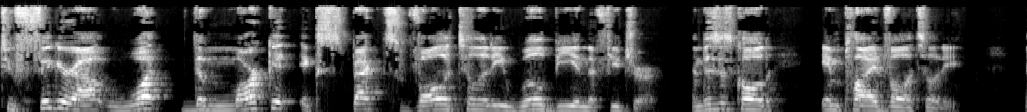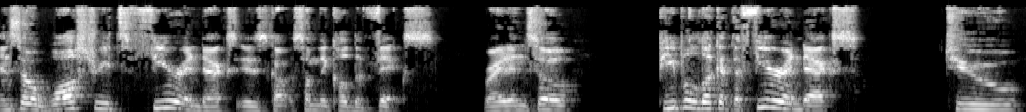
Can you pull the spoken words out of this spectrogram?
to figure out what the market expects volatility will be in the future. And this is called implied volatility. And so Wall Street's fear index is something called the VIX, right? And so people look at the fear index to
